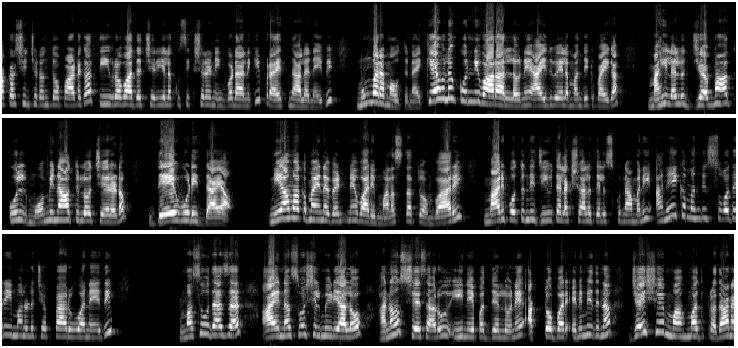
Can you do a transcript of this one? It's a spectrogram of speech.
ఆకర్షించడంతో పాటుగా తీవ్రవాద చర్యలకు శిక్షణను ఇవ్వడానికి ప్రయత్నాలు అనేవి ముమ్మరమవుతున్నాయి. కేవలం కొన్ని వారాల్లోనే ఐదు వేల మందికి పైగా మహిళలు జమాత్ ఉల్ మోమినాతులో చేరడం దేవుడి దయ. నియామకమైన వెంటనే వారి మనస్తత్వం వారి మారిపోతుంది. జీవిత లక్ష్యాలు తెలుసుకున్నామని అనేక మంది సోదరీమణులు చెప్పారు అనేది మసూద్ అజర్ ఆయన సోషల్ మీడియాలో అనౌన్స్ చేశారు. ఈ నేపథ్యంలోనే అక్టోబర్ ఎనిమిదిన జైషే మహ్మద్ ప్రధాన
